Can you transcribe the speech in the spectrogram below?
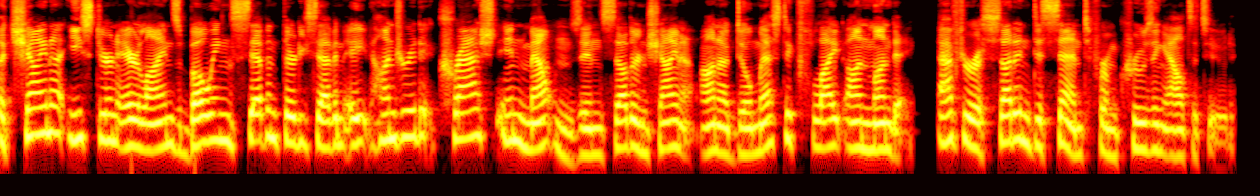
A China Eastern Airlines Boeing 737 800 crashed in mountains in southern China on a domestic flight on Monday after a sudden descent from cruising altitude.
